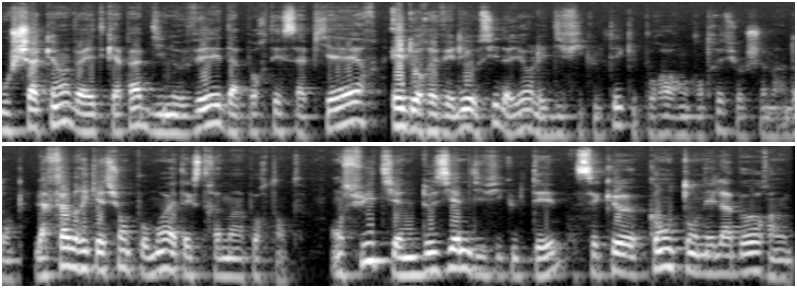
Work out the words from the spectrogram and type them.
où chacun va être capable d'innover, d'apporter sa pierre et de révéler aussi d'ailleurs les difficultés qu'il pourra rencontrer sur le chemin. Donc la fabrication pour moi est extrêmement importante. Ensuite, il y a une deuxième difficulté, c'est que quand on élabore un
